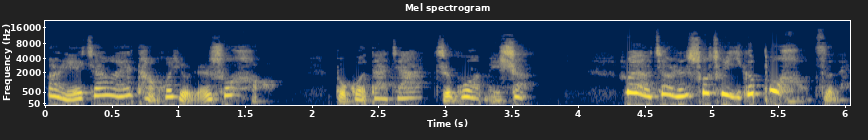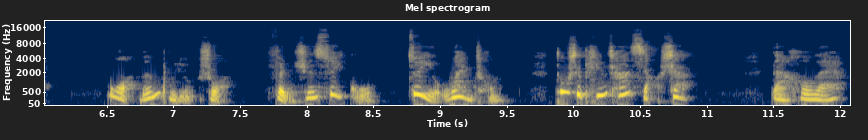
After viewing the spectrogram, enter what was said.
二爷将来倘或有人说好，不过大家直过没事儿；若要叫人说出一个不好字来，我们不用说，粉身碎骨，罪有万重，都是平常小事儿。但后来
